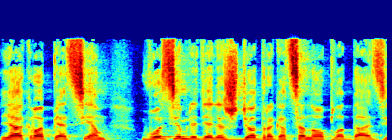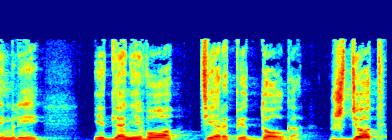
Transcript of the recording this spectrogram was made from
Якова 5.7. Вот земледелец ждет драгоценного плода от земли, и для него терпит долго. Ждет,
